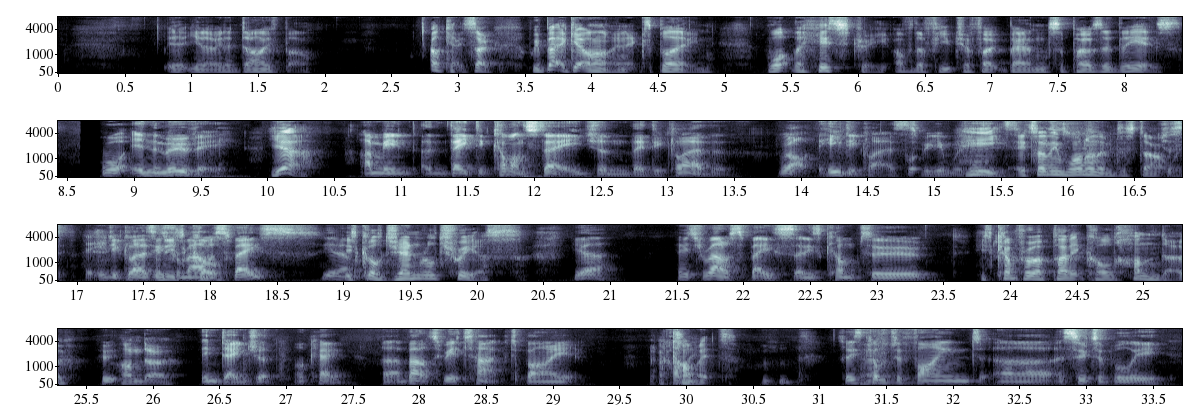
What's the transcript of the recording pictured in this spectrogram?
it, you know, in a dive bar. Okay, so we better get on and explain what the history of the future folk band supposedly is. Well, in the movie, Yeah, I mean, they did come on stage and they declare that. Well, he declares to begin with. he. He's- It's only one of them to start with. he declares he's, he's from outer space. You know, He's called General Trius. yeah, he's from outer space and he's come to He's come from a planet called Hondo. Hondo, in danger. Okay, uh, about to be attacked by. a comet. So he's come to find uh, a suitably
